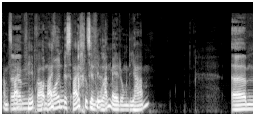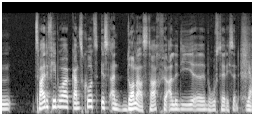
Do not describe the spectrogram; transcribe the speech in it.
Am 2. Ähm, Februar. Von weißt 9 du, bis weißt 18 du, wie viele Uhr. Anmeldungen die haben? Ähm, 2. Februar, ganz kurz, ist ein Donnerstag für alle, die äh, berufstätig sind. Ja.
